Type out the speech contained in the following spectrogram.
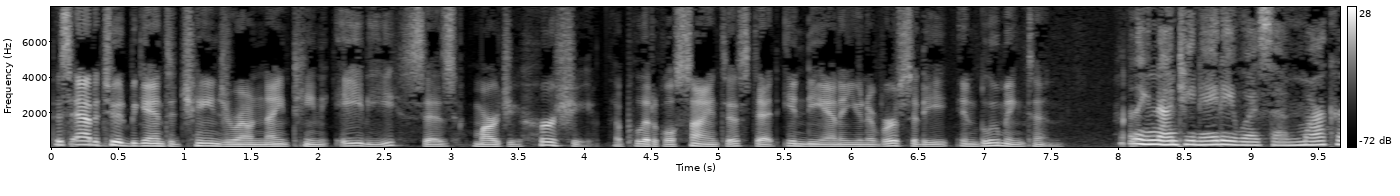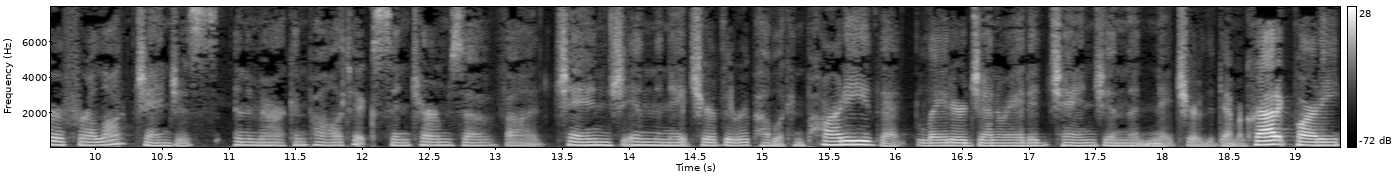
This attitude began to change around 1980, says Margie Hershey, a political scientist at Indiana University in Bloomington. I think 1980 was a marker for a lot of changes in American politics in terms of uh, change in the nature of the Republican Party that later generated change in the nature of the Democratic Party,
